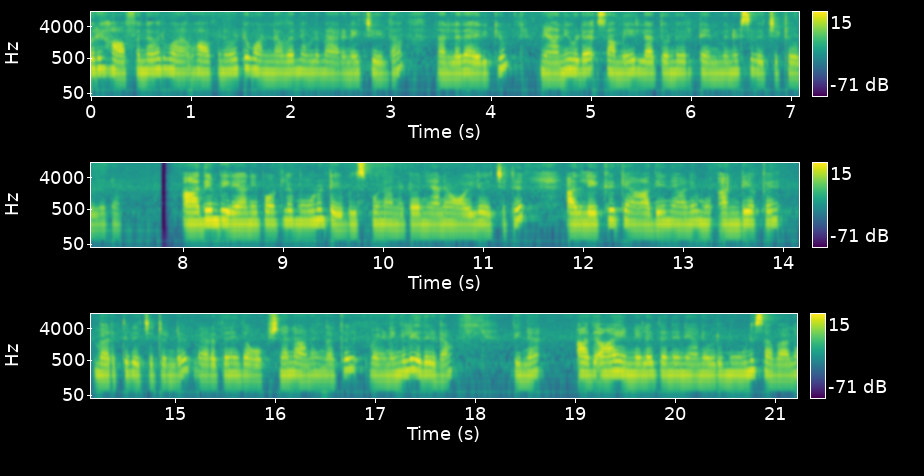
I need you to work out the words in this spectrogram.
ഒരു half an hour half an hour to one hour നമ്മൾ മാരിനേറ്റ് ചെയ്താൽ നല്ലതായിരിക്കും. ഞാനിവിടെ സമയമില്ലാത്തതുകൊണ്ട് ഒരു ടെൻ മിനിറ്റ്സ് വെച്ചിട്ടേ ഉള്ളൂ കേട്ടോ ആദ്യം ബിരിയാണി പോട്ടിൽ മൂന്ന് ടേബിൾ സ്പൂണാണ് കേട്ടോ ഞാൻ ഓയിൽ വെച്ചിട്ട്. അതിലേക്ക് ആദ്യം ഞാൻ അണ്ടിയൊക്കെ വറുത്ത് വെച്ചിട്ടുണ്ട്. വേറെ തന്നെ ഇത് ഓപ്ഷണലാണ് നിങ്ങൾക്ക് വേണമെങ്കിൽ ഇത് ഇടാം. പിന്നെ അത് ആ എണ്ണയിൽ തന്നെ ഞാൻ ഒരു മൂന്ന് സവാല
